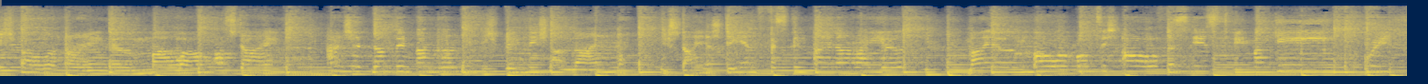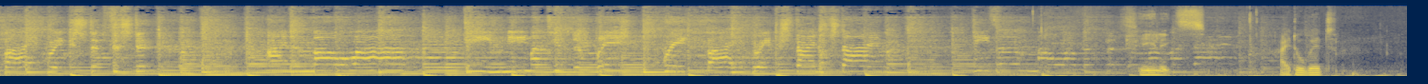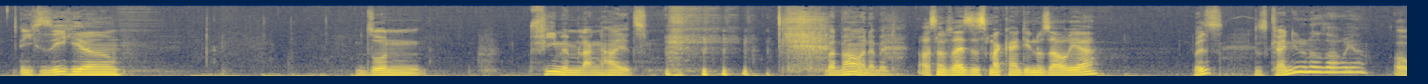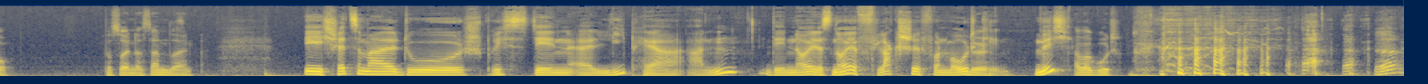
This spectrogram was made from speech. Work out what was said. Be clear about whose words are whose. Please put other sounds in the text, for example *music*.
Speaker 1: Ich baue eine Mauer aus Stein, ein Schritt nach dem anderen, ich bin nicht allein. Die Steine stehen fest in einer Reihe, meine Mauer baut sich auf, es ist wie Magie. Brick by Brick, Stück für Stück, eine Mauer, die niemand Hütte bricht. Brick by Brick, Stein auf Stein, diese Mauer wird
Speaker 2: Felix,
Speaker 3: Hi, Tobit.
Speaker 2: ich sehe hier so ein Vieh mit einem langen Hals. *laughs* Was machen wir damit?
Speaker 3: Ausnahmsweise ist es mal kein Dinosaurier.
Speaker 2: Was? Das ist kein Dinosaurier? Oh. Was soll denn das dann sein?
Speaker 3: Ich schätze mal, du sprichst den äh, Liebherr an, den neue, das neue Flaggschiff von Mode
Speaker 2: Nö.
Speaker 3: King. Nicht?
Speaker 2: Aber gut. *laughs* ja?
